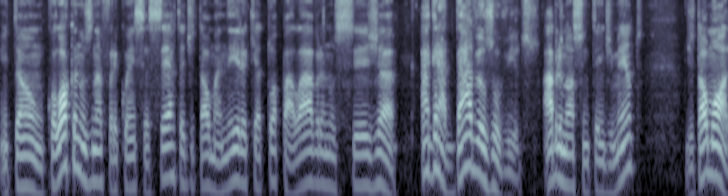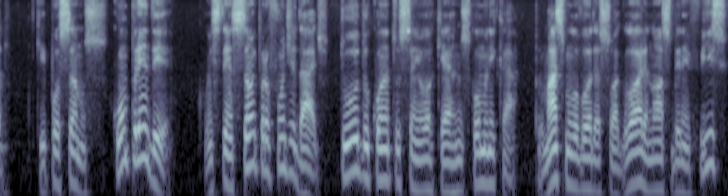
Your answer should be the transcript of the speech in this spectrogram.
Então, coloca-nos na frequência certa de tal maneira que a tua palavra nos seja agradável aos ouvidos. Abre o nosso entendimento de tal modo que possamos compreender com extensão e profundidade tudo quanto o Senhor quer nos comunicar. Para o máximo louvor da sua glória, nosso benefício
